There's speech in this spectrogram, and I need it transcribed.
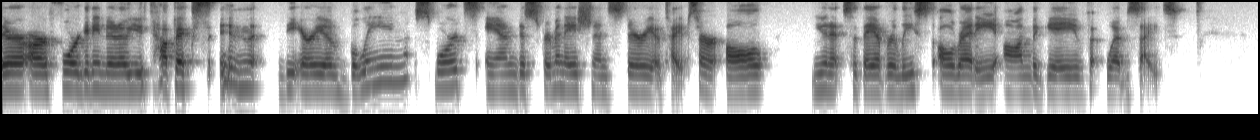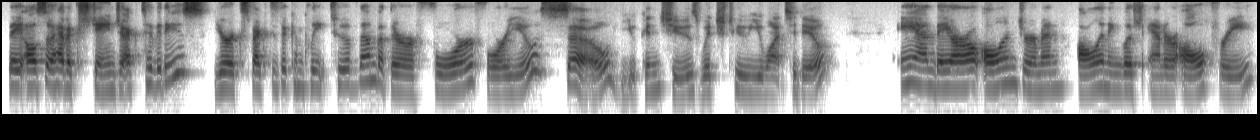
There are four getting to know you topics in the area of bullying, sports, and discrimination and stereotypes are all units that they have released already on the GAVE website. They also have exchange activities. You're expected to complete two of them, but there are four for you. So you can choose which two you want to do. And they are all in German, all in English, and are all free.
